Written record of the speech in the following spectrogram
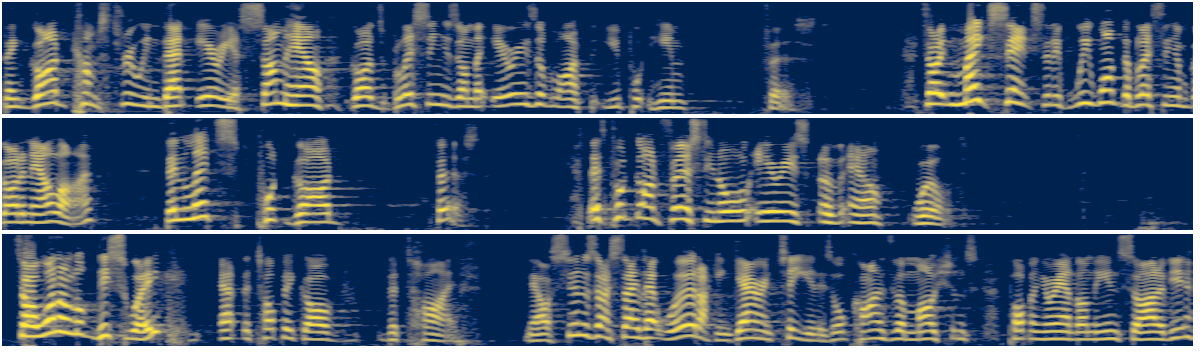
then God comes through in that area. Somehow, God's blessing is on the areas of life that you put Him first. So it makes sense that if we want the blessing of God in our life, then let's put God first. Let's put God first in all areas of our world. So I want to look this week at the topic of the tithe. Now, as soon as I say that word, I can guarantee you there's all kinds of emotions popping around on the inside of you.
